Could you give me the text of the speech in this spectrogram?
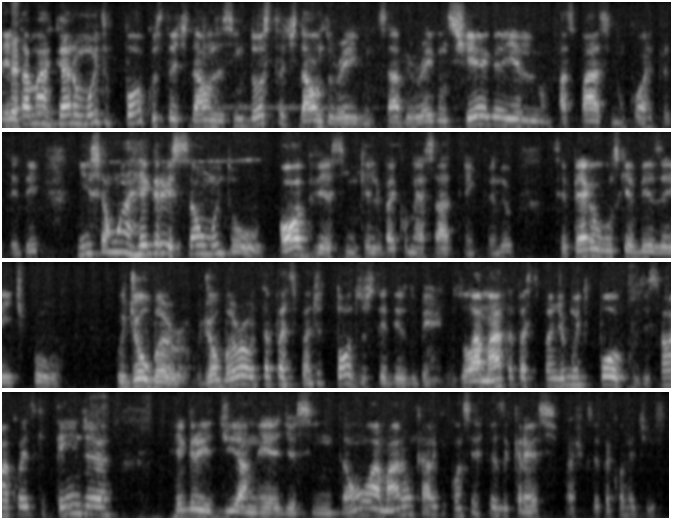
Ele tá marcando muito poucos touchdowns, assim, dos touchdowns do Ravens, sabe? O Ravens chega e ele não faz passe, não corre para TD. E isso é uma regressão muito óbvia, assim, que ele vai começar a ter, entendeu? Você pega alguns QBs aí, tipo o Joe Burrow. O Joe Burrow tá participando de todos os TDs do Bengals. O Lamar tá participando de muito poucos. Isso é uma coisa que tende a regredir a média, assim. Então, o Lamar é um cara que com certeza cresce. Acho que você tá corretíssimo.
